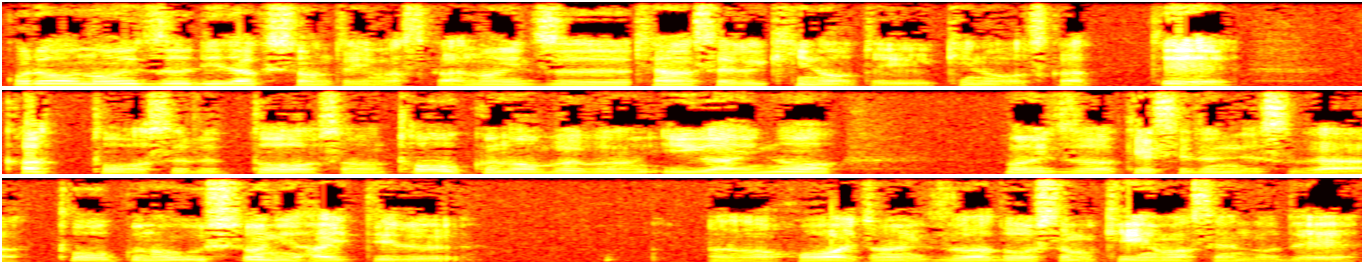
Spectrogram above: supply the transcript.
これをノイズリダクションと言いますか、ノイズキャンセル機能という機能を使って、カットをすると、そのトークの部分以外のノイズは消せるんですが、トークの後ろに入っている、あの、ホワイトノイズはどうしても消えませんので、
